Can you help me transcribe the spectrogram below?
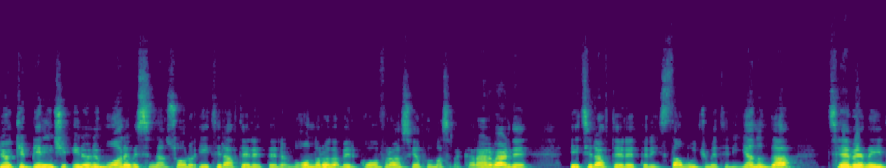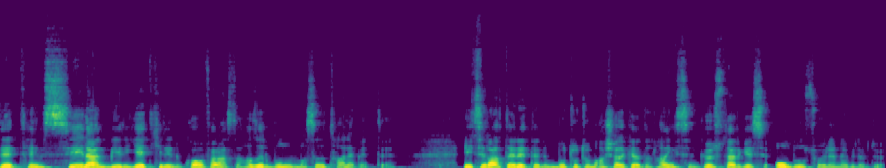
Diyor ki 1. İnönü Muharebesi'nden sonra İtilaf Devletleri Londra'da bir konferans yapılmasına karar verdi. İtilaf Devletleri İstanbul hükümetinin yanında TBMM'yi de temsilen bir yetkilinin konferansta hazır bulunmasını talep etti. İtilaf devletlerinin bu tutumu aşağıdakilerden hangisinin göstergesi olduğu söylenebilir diyor.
